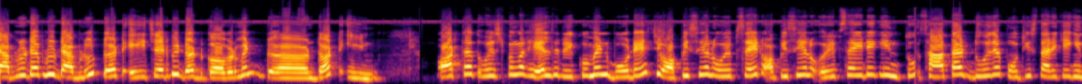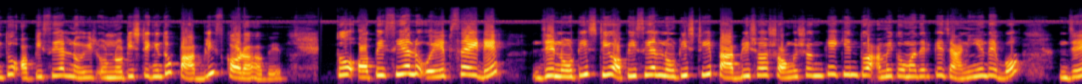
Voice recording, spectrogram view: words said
W W W dot H R B dot government dot in অর্থাৎ ওয়েস্ট বেঙ্গল হেলথ রিক্রুটমেন্ট বোর্ডের যে অফিসিয়াল ওয়েবসাইট, অফিসিয়াল ওয়েবসাইটে কিন্তু সাত আট দু তারিখে কিন্তু অফিসিয়াল নোটিশটি কিন্তু পাবলিশ করা হবে। তো অফিসিয়াল ওয়েবসাইটে যে নোটিশটি, অফিসিয়াল নোটিশটি পাবলিশ হওয়ার সঙ্গে সঙ্গে কিন্তু আমি তোমাদেরকে জানিয়ে দেব যে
